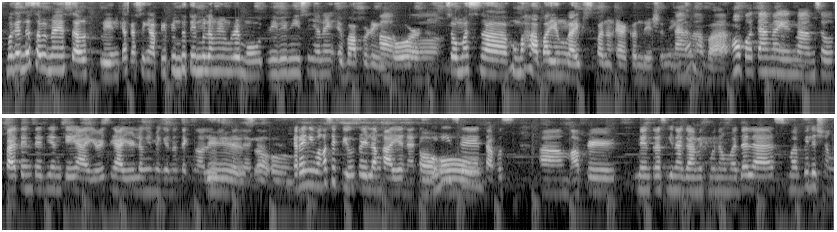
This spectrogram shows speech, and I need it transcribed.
Maganda sa may self-clean kasi, kasi nga pipindutin mo lang yung remote, lilinisin niya na yung evaporator. Opo. So mas ah, humahaba yung lifespan ng air conditioning. Tama, ba? Opo, tama yun, ma'am. So, patented yan kay Hire. Si Hire lang yung may ganun technology Yes, talaga. oo. Karaniwan kasi filter lang kaya natin Oo. linisin. Tapos, um, after, mentras ginagamit mo ng madalas, mabilis siyang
